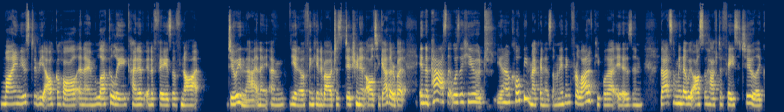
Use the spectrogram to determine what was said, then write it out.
mine used to be alcohol, and I'm luckily kind of in a phase of not doing that. And I, am you know thinking about just ditching it altogether. But in the past that was a huge you know coping mechanism. And i think for a lot of people that is. And that's something that we also have to face too. Like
